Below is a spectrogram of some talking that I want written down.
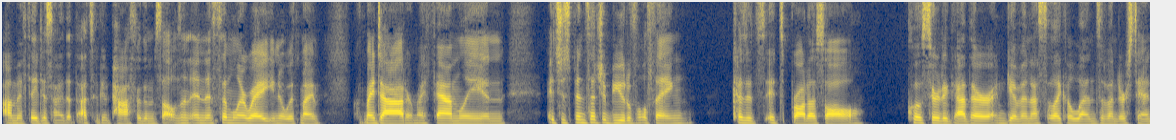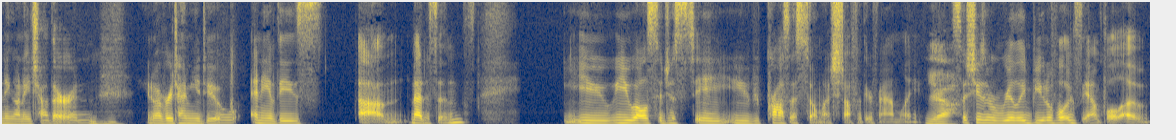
um, if they decide that that's a good path for themselves. And in a similar way, you know, with my with my dad or my family, and it's just been such a beautiful thing because it's it's brought us all closer together and given us like a lens of understanding on each other. And you know, every time you do any of these um, medicines, you you also just uh, you process so much stuff with your family. Yeah. So she's a really beautiful example of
